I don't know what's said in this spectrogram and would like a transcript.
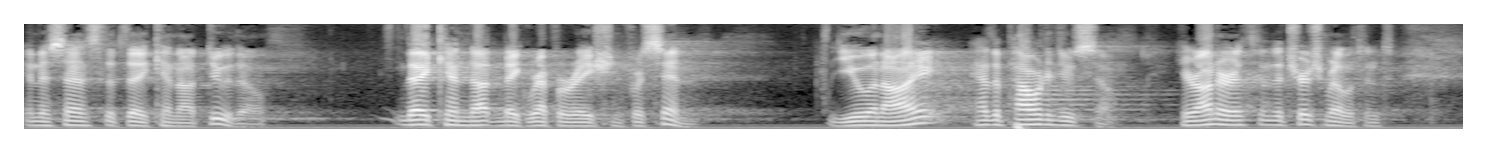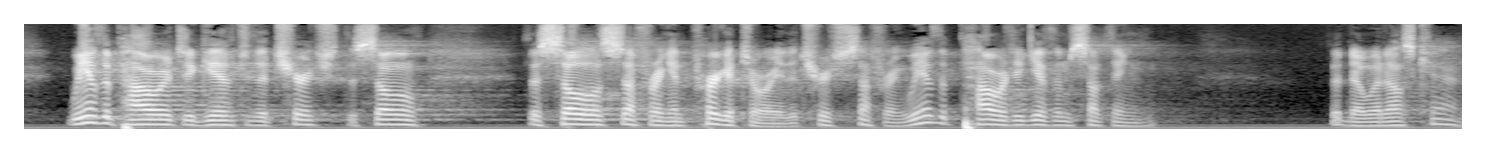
in a sense that they cannot do, though they cannot make reparation for sin. You and I have the power to do so. Here on earth, in the church militant, we have the power to give to the church the soul, the soul suffering in purgatory, the church suffering. We have the power to give them something that no one else can.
